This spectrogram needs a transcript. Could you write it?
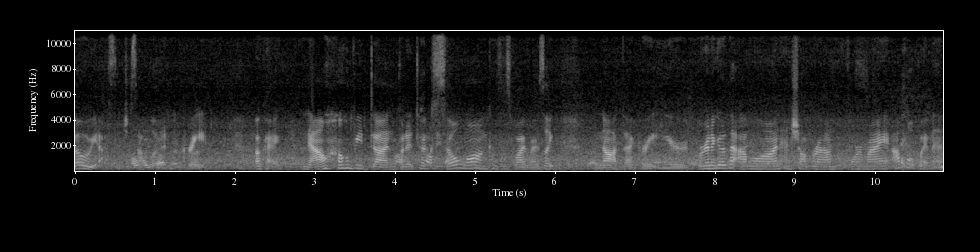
Oh yes, it just uploaded. Great. Okay, now I'll be done, but it took so long because this Wi-Fi is like not that great here. We're gonna go to the Avalon and shop around before my Apple appointment.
